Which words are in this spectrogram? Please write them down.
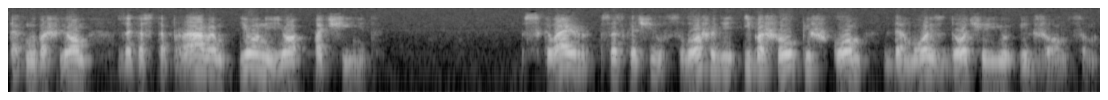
так мы пошлем за Костоправом, и он ее починит». Сквайр соскочил с лошади и пошел пешком домой с дочерью и Джонсом.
